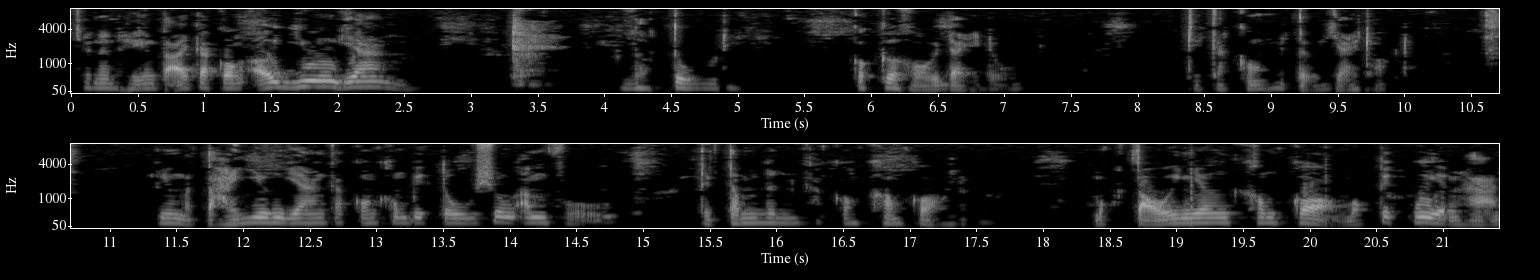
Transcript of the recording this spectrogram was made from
Cho nên hiện tại các con ở dương gian lo tu đi. Có cơ hội đầy đủ, thì các con mới tự giải thoát. Được nhưng mà tại dương gian các con không biết tu xuống âm phủ, thì tâm linh các con không còn nữa. Một tội nhân không còn một cái quyền hạn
